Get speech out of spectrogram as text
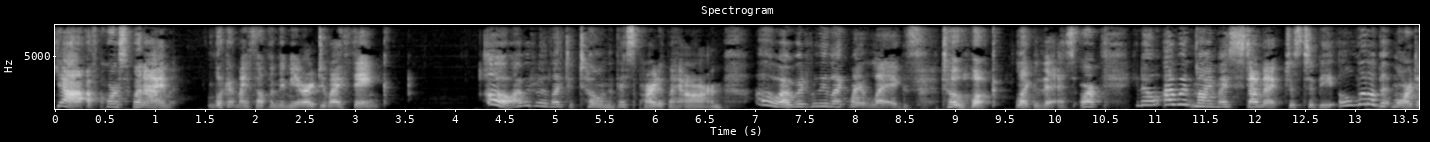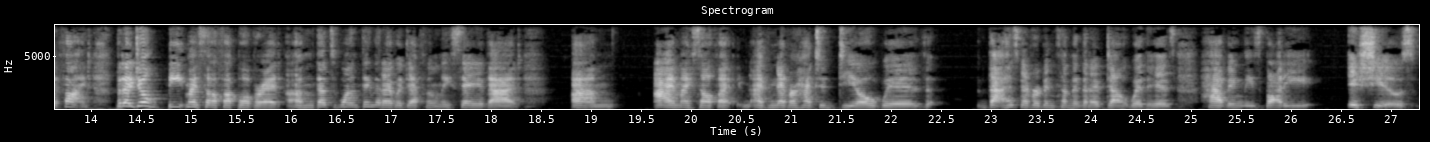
Yeah, of course when I'm look at myself in the mirror do I think Oh, I would really like to tone this part of my arm. Oh, I would really like my legs to look like this. Or, you know, I wouldn't mind my stomach just to be a little bit more defined. But I don't beat myself up over it. Um, that's one thing that I would definitely say that um, I myself, I, I've never had to deal with. That has never been something that I've dealt with is having these body issues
